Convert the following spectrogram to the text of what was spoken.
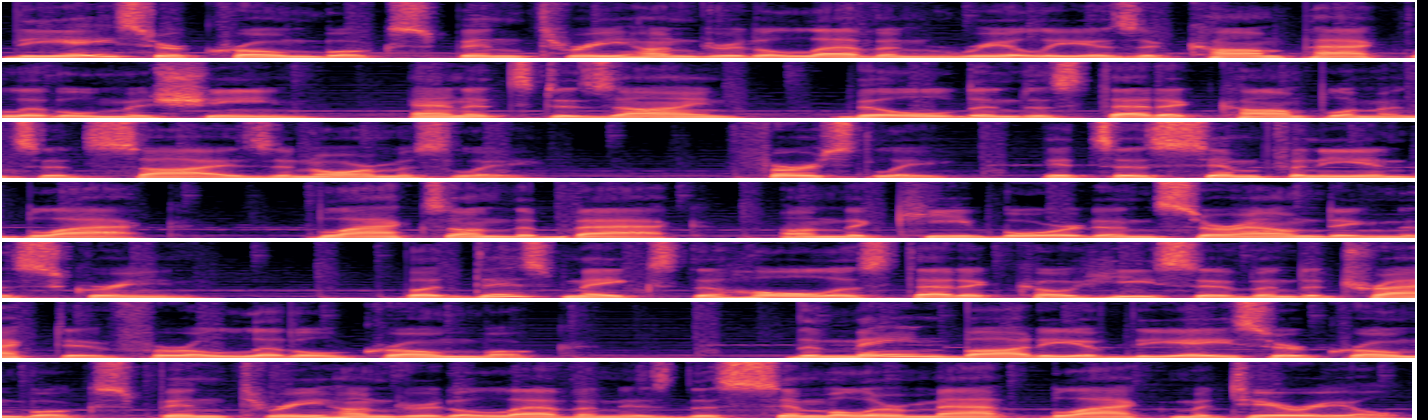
The Acer Chromebook Spin 311 really is a compact little machine, and its design, build and aesthetic complements its size enormously. Firstly, it's a symphony in black, blacks on the back, on the keyboard and surrounding the screen. But this makes the whole aesthetic cohesive and attractive for a little Chromebook. The main body of the Acer Chromebook Spin 311 is the similar matte black material,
